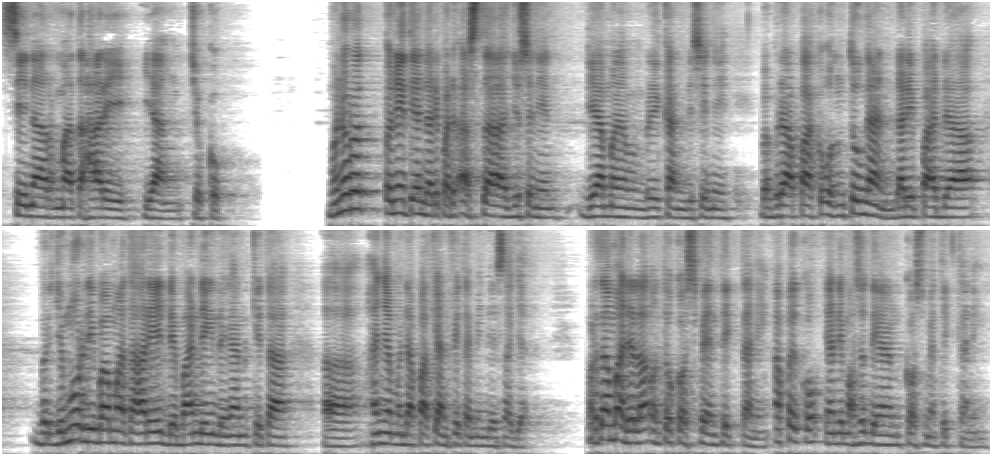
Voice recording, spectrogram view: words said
sinar matahari yang cukup. Menurut penelitian daripada Asta Jusenin, dia memberikan di sini beberapa keuntungan daripada berjemur di bawah matahari dibanding dengan kita uh, hanya mendapatkan vitamin D saja. Pertama adalah untuk cosmetic tanning. Apa yang dimaksud dengan cosmetic tanning?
